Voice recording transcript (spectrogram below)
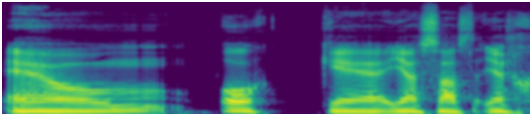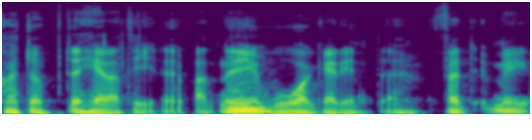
Ehm, och eh, jag, sa, jag sköt upp det hela tiden. Att, nej, jag Mm. vågar inte. För att, men,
